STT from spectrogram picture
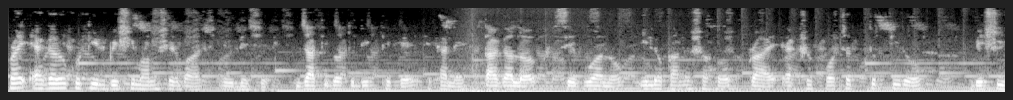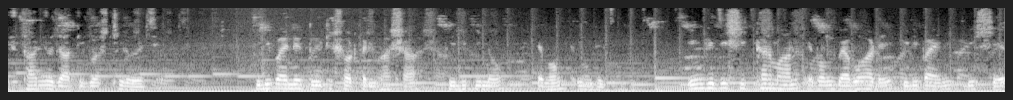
প্রায় এগারো কোটির বেশি মানুষের বাস এই দেশে। জাতিগত দিক থেকে এখানে তাগালক সেবুয়ানো ইলোকানো সহ প্রায় একশো পঁচাত্তরটিরও বেশি স্থানীয় জাতিগোষ্ঠী রয়েছে। ফিলিপাইনের দুইটি সরকারি ভাষা, ফিলিপিনো এবং ইংরেজি। ইংরেজি শিক্ষার মান এবং ব্যবহারে ফিলিপাইন বিশ্বের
